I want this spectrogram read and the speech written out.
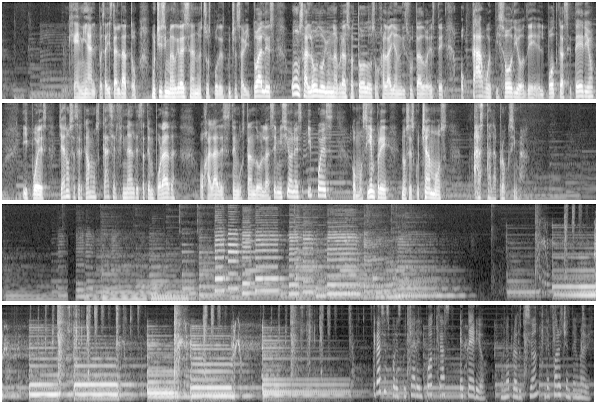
Genial, pues ahí está el dato. Muchísimas gracias a nuestros podescuchas habituales. Un saludo y un abrazo a todos. Ojalá hayan disfrutado este octavo episodio del podcast Etéreo. Y pues ya nos acercamos casi al final de esta temporada. Ojalá les estén gustando las emisiones y pues, como siempre, nos escuchamos. Hasta la próxima. Por escuchar el podcast Etéreo, una producción de Foro 89.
